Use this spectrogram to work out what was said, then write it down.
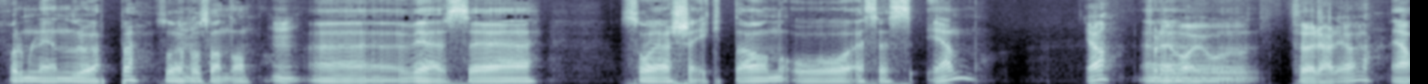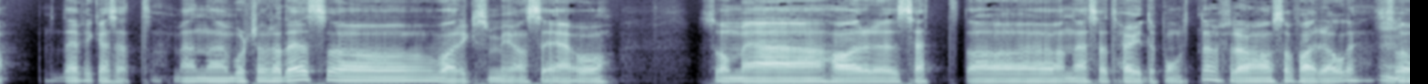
Formel 1-løpet så jeg på søndagen. Mm. Eh, VRC så jeg Shakedown og SS1. Ja, for det var jo Eh, før helga. Ja. Ja, det fikk jeg sett. Men eh, bortsett fra det så var det ikke så mye å se. Og som jeg har sett da, når jeg har sett høydepunktene fra Safari Rally, så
